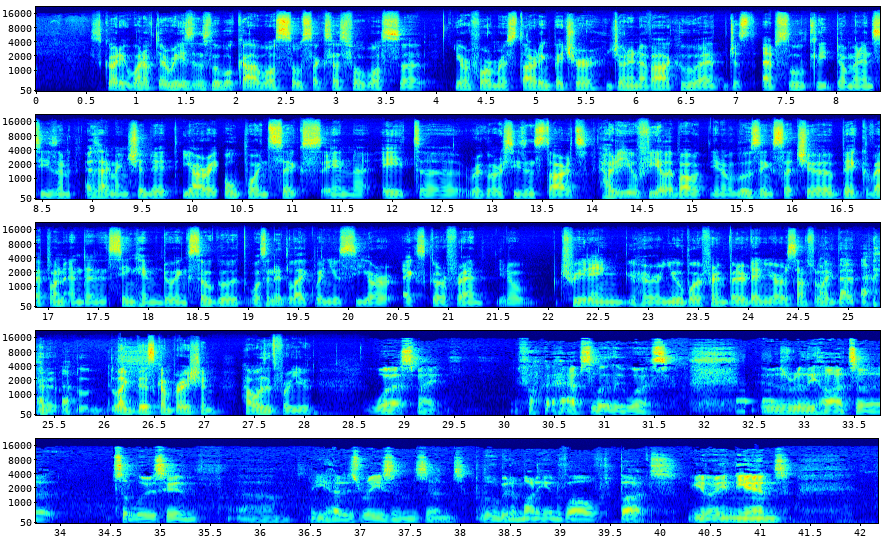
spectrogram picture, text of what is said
Scotty, one of the reasons Hluboká was so successful was uh, your former starting pitcher, Johnny Novak, who had just absolutely dominant season. As I mentioned it, ERA 0.6 in uh, eight uh, regular season starts. How do you feel about, you know, losing such a big weapon and then seeing him doing so good? Wasn't it like when you see your ex-girlfriend, you know, treating her new boyfriend better than you or something like that? like this comparison. How was it for you? Worse, mate. Absolutely worse. It was really hard to to lose him. Um, he had his reasons and a little bit of money involved, but you know, in the end,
